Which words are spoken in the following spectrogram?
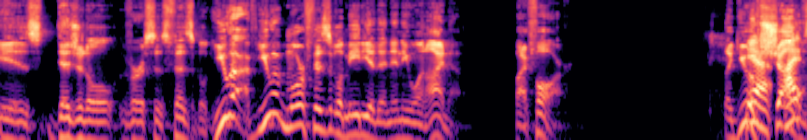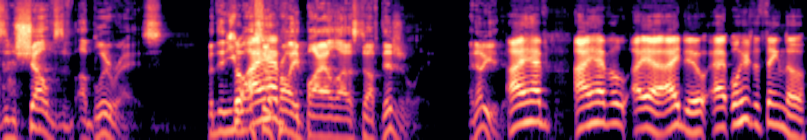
is digital versus physical? You have you have more physical media than anyone I know, by far. Like you Yeah, have shelves I- and shelves of, of Blu-rays, but then you So also have- probably buy a lot of stuff digitally. I know you do. I have, I have a, yeah, I do. Uh, well, here's the thing though.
